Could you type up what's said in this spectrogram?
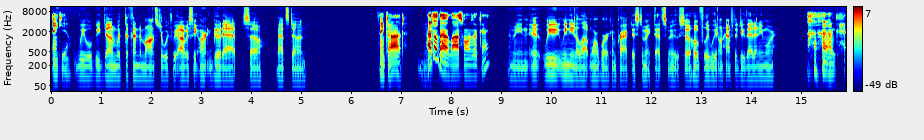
Thank you. We will be done with Defend a Monster, which we obviously aren't good at. So that's done. Thank God. Yeah, I thought that last one was okay. I mean, it, we we need a lot more work and practice to make that smooth. So hopefully we don't have to do that anymore. okay.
